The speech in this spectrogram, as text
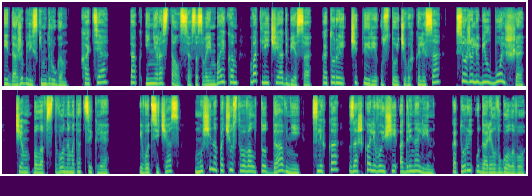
и даже близким другом. Хотя так и не расстался со своим байком, в отличие от беса, который четыре устойчивых колеса все же любил больше, чем баловство на мотоцикле. И вот сейчас – мужчина почувствовал тот давний, слегка зашкаливающий адреналин, который ударил в голову.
